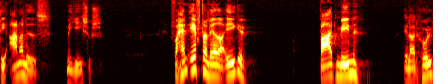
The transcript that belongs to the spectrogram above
Det er anderledes med Jesus. For han efterlader ikke bare et minde eller et hul,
